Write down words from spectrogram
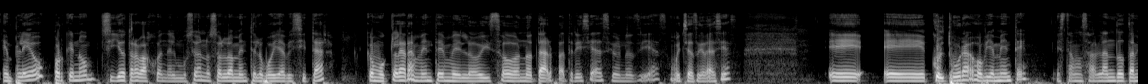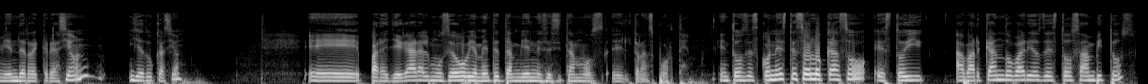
empleo, porque no? Si yo trabajo en el museo, no solamente lo voy a visitar, como claramente me lo hizo notar Patricia hace unos días. Muchas gracias. Eh, eh, cultura, obviamente. Estamos hablando también de recreación y educación. Eh, para llegar al museo, obviamente, también necesitamos el transporte. Entonces, con este solo caso, estoy abarcando varios de estos ámbitos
